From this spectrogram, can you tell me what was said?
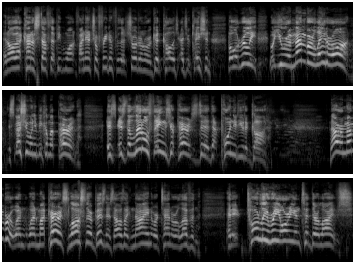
and all that kind of stuff that people want financial freedom for their children or a good college education. But what really, what you remember later on, especially when you become a parent, is, is the little things your parents did that pointed you to God. Now, I remember when, when my parents lost their business, I was like nine or 10 or 11, and it totally reoriented their lives.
